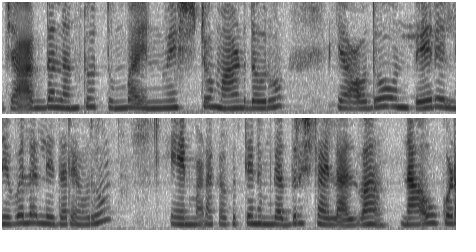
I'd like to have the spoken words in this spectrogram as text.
ಜಾಗದಲ್ಲಂತೂ ತುಂಬ ಇನ್ವೆಸ್ಟು ಮಾಡಿದವರು ಯಾವುದೋ ಒಂದು ಬೇರೆ ಲೆವೆಲಲ್ಲಿದ್ದಾರೆ ಅವರು. ಏನು ಮಾಡೋಕ್ಕಾಗುತ್ತೆ? ನಮ್ಗೆ ಅದೃಷ್ಟ ಇಲ್ಲ ಅಲ್ವಾ? ನಾವು ಕೂಡ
